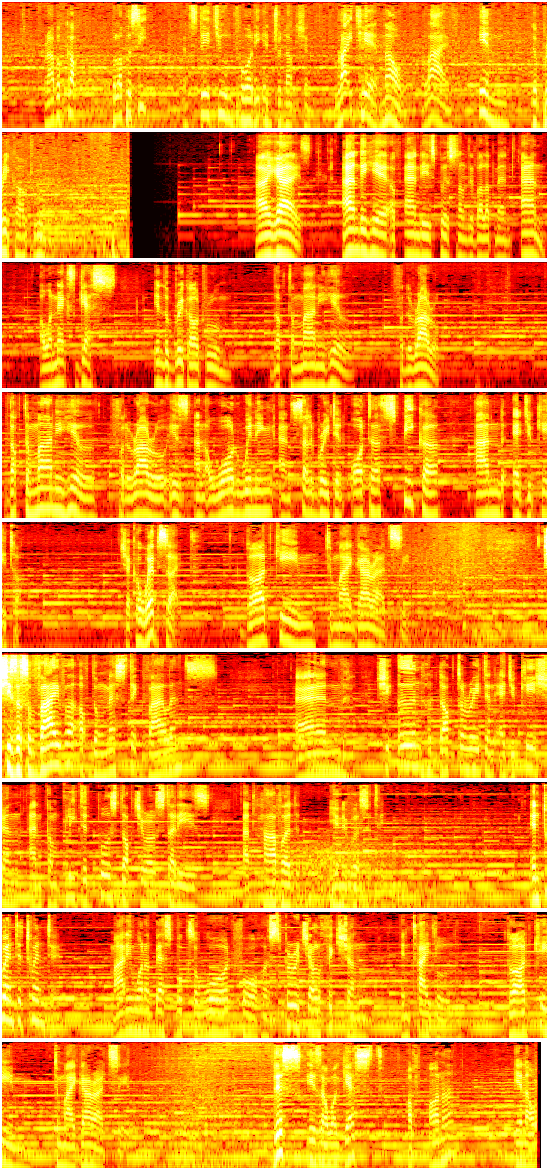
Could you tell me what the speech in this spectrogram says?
grab a cup, pull up a seat, and stay tuned for the introduction right here, now, live in the breakout room. Hi, guys. Andy here of Andy's Personal Development, and our next guest in the breakout room, Dr. Manny Hill for the RARO. Dr. Manny Hill for the RARO is an award winning and celebrated author, speaker, and educator. Check her website, God Came to My Garage. She's a survivor of domestic violence and she earned her doctorate in education and completed postdoctoral studies at Harvard University. In 2020, Manny won a Best Books Award for her spiritual fiction entitled God Came to My Garage Sale. This is our guest of honor in our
